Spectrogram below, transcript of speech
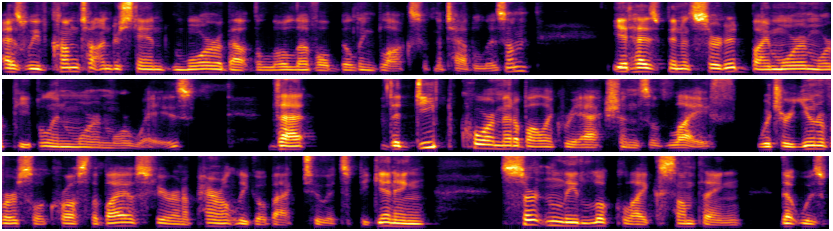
as we've come to understand more about the low-level building blocks of metabolism, it has been asserted by more and more people in more and more ways that the deep core metabolic reactions of life, which are universal across the biosphere and apparently go back to its beginning, certainly look like something that was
